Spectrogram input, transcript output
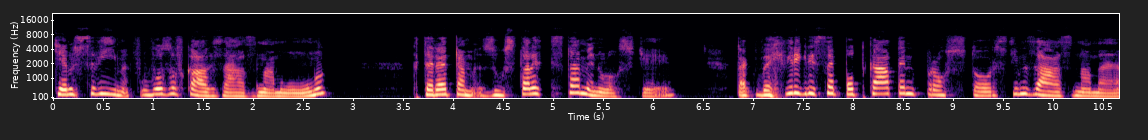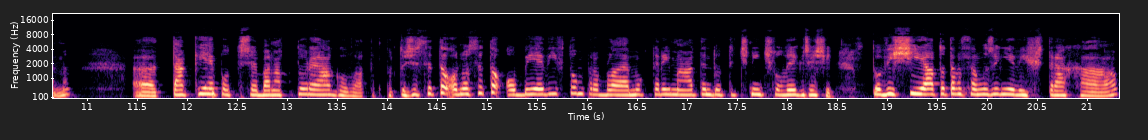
těm svým v uvozovkách záznamům, které tam zůstaly z té minulosti, tak ve chvíli, kdy se potká ten prostor s tím záznamem, eh, tak je potřeba na to reagovat, protože se to, ono se to objeví v tom problému, který má ten dotyčný člověk řešit. To vyšší já to tam samozřejmě vyštrachá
